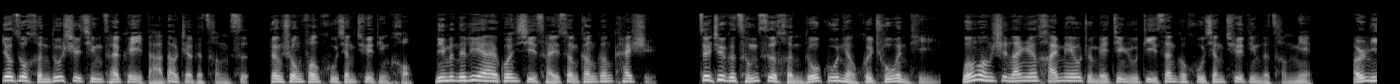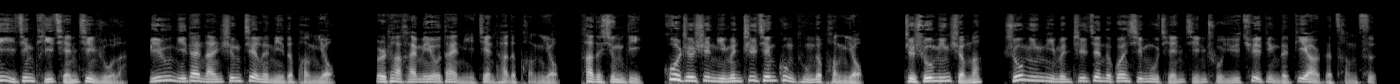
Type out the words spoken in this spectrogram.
要做很多事情才可以达到这个层次。当双方互相确定后，你们的恋爱关系才算刚刚开始。在这个层次，很多姑娘会出问题，往往是男人还没有准备进入第三个互相确定的层面，而你已经提前进入了。比如你带男生见了你的朋友，而他还没有带你见他的朋友、他的兄弟，或者是你们之间共同的朋友。这说明什么？说明你们之间的关系目前仅处于确定的第二个层次。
